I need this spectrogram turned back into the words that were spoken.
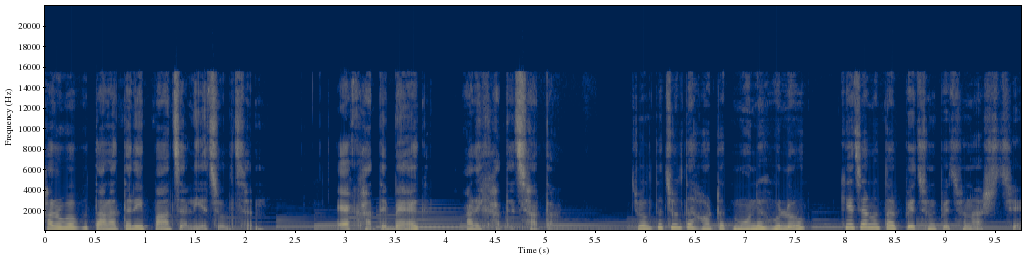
হারুবাবু তাড়াতাড়ি পা চালিয়ে চলছেন। এক হাতে ব্যাগ আর এক হাতে ছাতা। চলতে চলতে হঠাৎ মনে হলো কে যেন তার পেছন পেছন আসছে।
